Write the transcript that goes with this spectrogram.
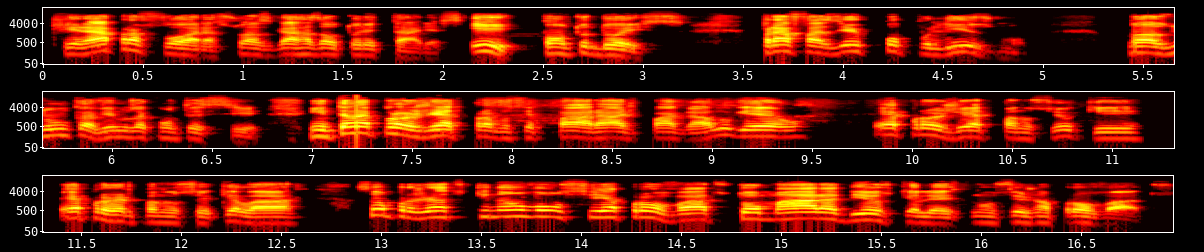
tirar para fora suas garras autoritárias e, ponto dois, para fazer populismo nós nunca vimos acontecer. Então é projeto para você parar de pagar aluguel, é projeto para não sei o quê, é projeto para não sei o que lá. São projetos que não vão ser aprovados. Tomara Deus que eles não sejam aprovados.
